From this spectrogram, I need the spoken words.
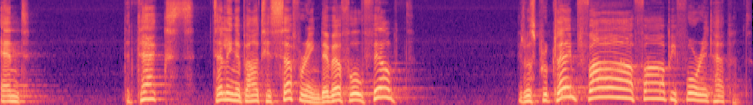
And the texts telling about his suffering, they were fulfilled. It was proclaimed far, far before it happened.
